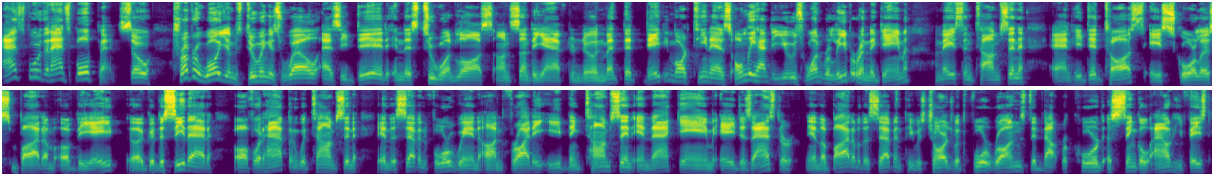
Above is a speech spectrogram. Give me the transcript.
As for the Nats bullpen, so Trevor Williams doing as well as he did in this 2 1 loss on Sunday afternoon meant that Davey Martinez only had to use one reliever in the game, Mason Thompson, and he did toss a scoreless bottom of the eighth. Uh, good to see that off what happened with Thompson in the 7 4 win on Friday evening. Thompson in that game, a disaster. In the bottom of the seventh, he was charged with four runs, did not record a single out. He faced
